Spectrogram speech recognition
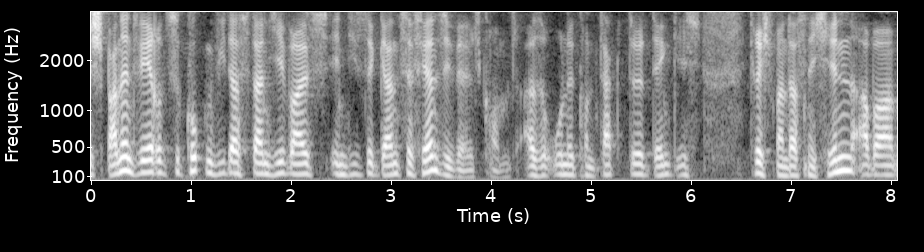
Spannend wäre zu gucken, wie das dann jeweils in diese ganze Fernsehwelt kommt. Also ohne Kontakte, denke ich, kriegt man das nicht hin, aber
